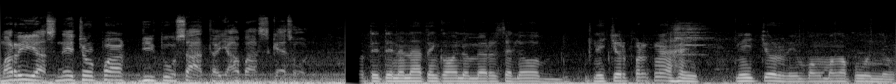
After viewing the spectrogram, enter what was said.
Marias Nature Park dito sa Tayabas, Quezon. Titignan natin kung ano meron sa loob. Nature park nga ay. Nature, yung pang mga puno.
